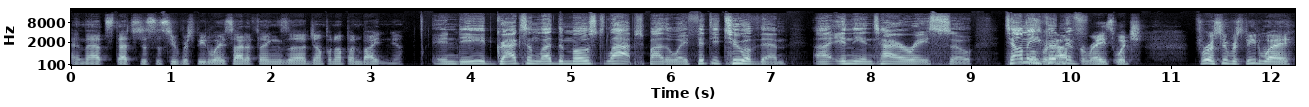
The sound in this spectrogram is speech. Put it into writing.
and that's that's just the super speedway side of things uh, jumping up and biting you. Indeed, Gragson led the most laps, by the way, fifty-two of them uh, in the entire race. So tell me, he couldn't have the race, which for a super speedway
